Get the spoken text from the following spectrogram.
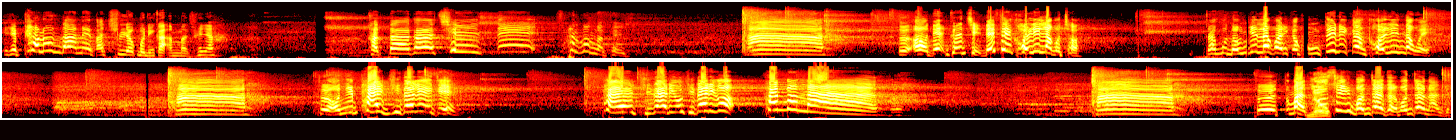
이렇게 펴놓은 다음에 맞추려고 그러니까 안 맞아. 그냥 갔다가 칠 때 한 번만 펴야지. 하나, 둘, 어, 네, 그렇지. 네트에 걸리려고 쳐. 자꾸 넘기려고 하니까 공 뜨니까 걸린다고 해. 하나, 둘, 언니 팔 기다려야지. 팔 기다리고 기다리고 한 번만. 하나, 둘, 또만 또 스윙 먼저 하자. 먼저 하면 안 돼.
